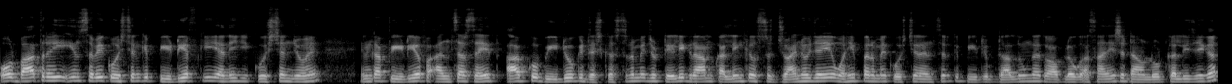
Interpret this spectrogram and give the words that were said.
और बात रही इन सभी क्वेश्चन की पीडीएफ की, यानी कि क्वेश्चन जो है, इनका पीडीएफ आंसर सहित आपको वीडियो के डिस्क्रिप्शन में जो टेलीग्राम का लिंक है, उससे ज्वाइन हो जाइए। वहीं पर मैं क्वेश्चन आंसर की पीडीएफ डाल दूँगा तो आप लोग आसानी से डाउनलोड कर लीजिएगा,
